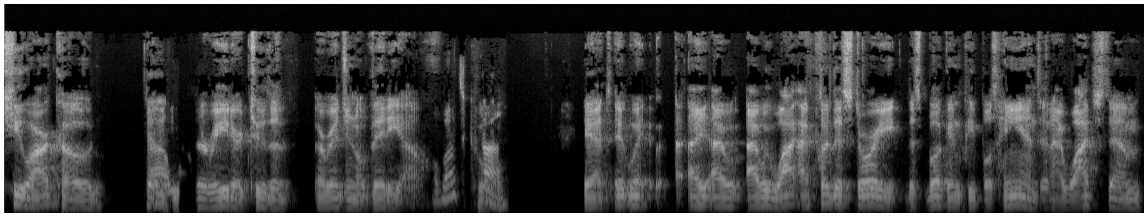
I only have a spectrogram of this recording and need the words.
QR code that wow. leads the reader to the original video. Well, that's cool. Huh. Yeah, it, it I, I I would watch, I put this story, this book in people's hands, and I watched them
